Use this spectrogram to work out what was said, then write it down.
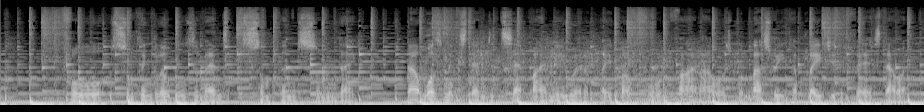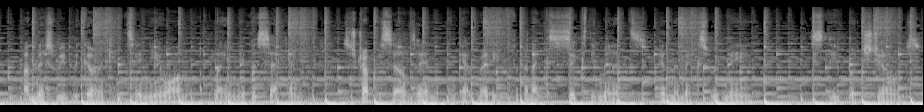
for Something Global's event, Something Sunday. Now, it was an extended set by me where I played about 4 to 5 hours, but last week I played you the first hour, and this week we're going to continue on playing you the second. So strap yourselves in and get ready for the next 60 minutes in the mix with me, Steve Butch Jones.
